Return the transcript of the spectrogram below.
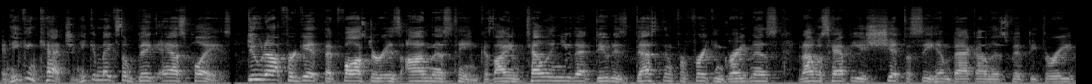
And he can catch and he can make some big ass plays. Do not forget that Foster is on this team because I am telling you that dude is destined for freaking greatness. And I was happy as shit to see him back on this 53.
